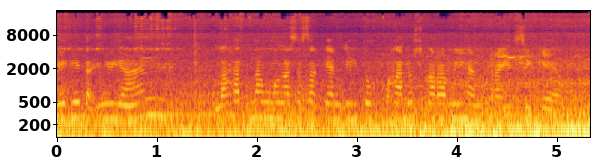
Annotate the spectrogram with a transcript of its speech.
Kikita nyo yan. Lahat ng mga sasakyan dito, halos karamihan tricycle.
